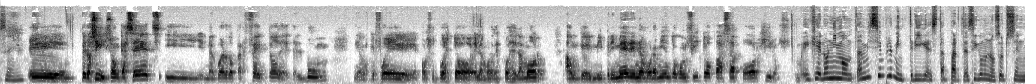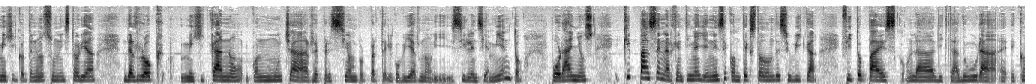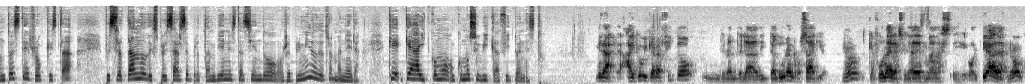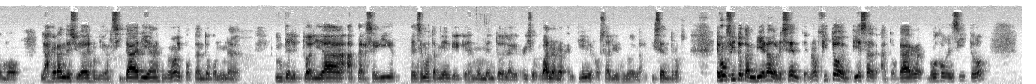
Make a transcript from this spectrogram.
Eh, pero sí, son cassettes y me acuerdo perfecto del boom, digamos que fue, por supuesto, El amor después del amor, aunque mi primer enamoramiento con Fito pasa por giros. Eh, Jerónimo, a mí siempre me intriga esta parte, así como nosotros en México tenemos una historia del rock mexicano con mucha represión por parte del gobierno y silenciamiento por años. ¿Qué pasa en Argentina y en ese contexto donde se ubica Fito Páez con la dictadura, eh, con todo este rock que está pues tratando de expresarse, pero también está siendo reprimido de otra manera. ¿Qué, qué hay? ¿Cómo, ¿Cómo se ubica Fito en esto? Mira, hay que ubicar a Fito durante la dictadura en Rosario, ¿no? que fue una de las ciudades más eh, golpeadas, ¿no? como las grandes ciudades universitarias, ¿no? y por tanto con una intelectualidad a perseguir. Pensemos también que, es el momento de la guerrilla urbana en Argentina y Rosario es uno de los epicentros. Es un Fito también adolescente, ¿no? Fito empieza a tocar muy jovencito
